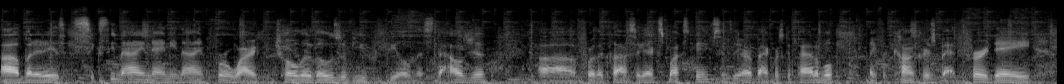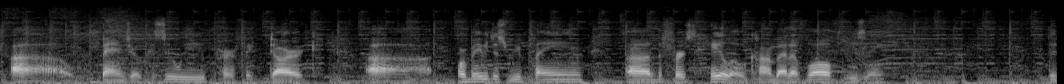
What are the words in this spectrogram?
Uh, but it is $69.99 for a wired controller. Those of you who feel nostalgia uh, for the classic Xbox games, since they are backwards compatible, like for Conker's Bad Fur Day, uh, Banjo Kazooie, Perfect Dark, uh, or maybe just replaying uh, the first Halo Combat Evolved using the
